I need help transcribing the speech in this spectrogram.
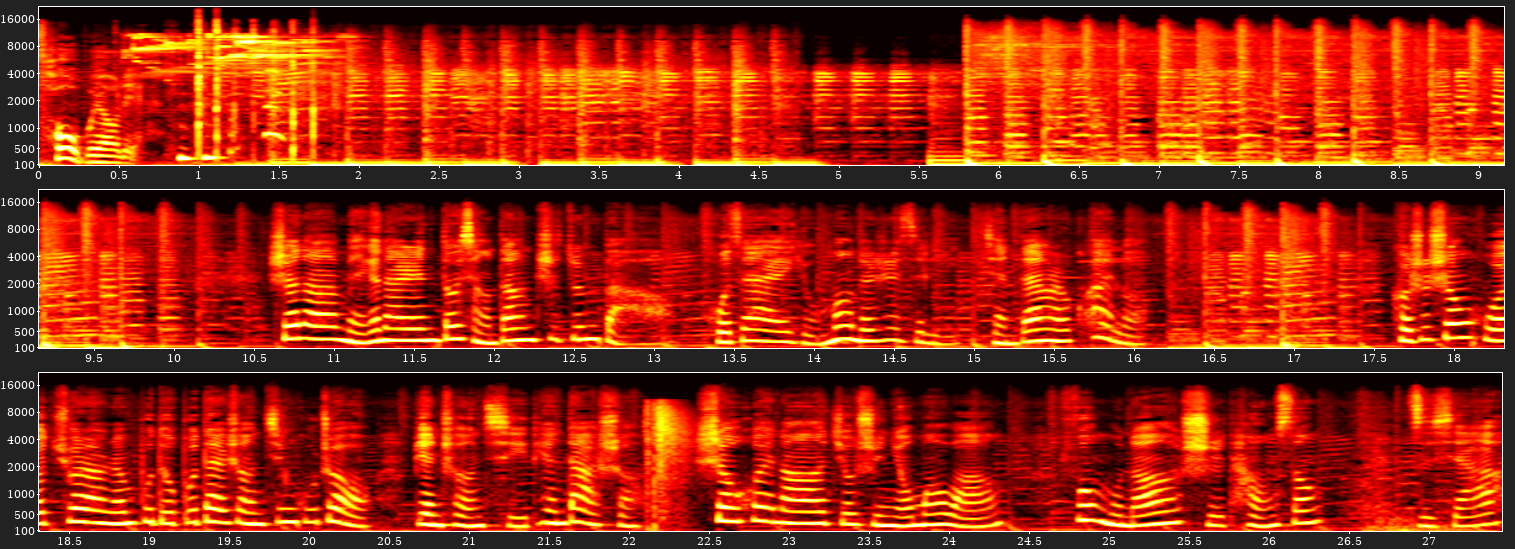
臭不要脸！说呢，每个男人都想当至尊宝，活在有梦的日子里，简单而快乐。可是生活却让人不得不戴上紧箍咒，变成齐天大圣。社会呢，就是牛魔王；父母呢，是唐僧；紫霞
